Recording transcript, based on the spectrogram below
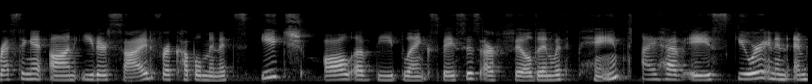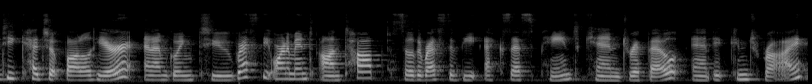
Resting it on either side for a couple minutes each, all of the blank spaces are filled in with paint. I have a skewer in an empty ketchup bottle here, and I'm going to rest the ornament on top so the rest of the excess paint can drip out and it can dry.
